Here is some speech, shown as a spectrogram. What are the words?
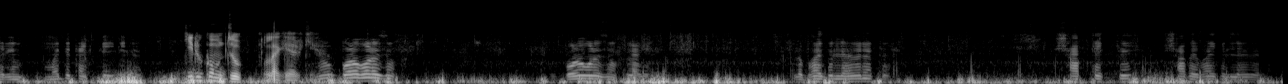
এর মধ্যে থাকবে বিলত কীরকম জোক লাগে আর কি? বড় বড় জোঁক। বড় বড় জোঁক লাগে। ভয় করলে হবে না তো? সাপ থাকবে সাপের ভয় করলে হবে না।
